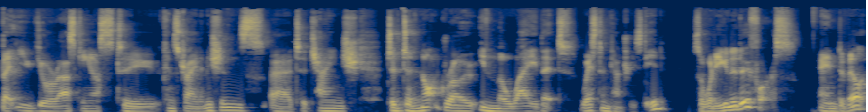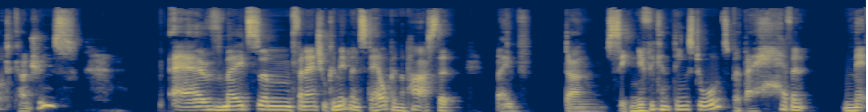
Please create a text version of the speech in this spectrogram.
but you, are asking us to constrain emissions, uh, to change, to, to not grow in the way that Western countries did. So, what are you going to do for us? And developed countries have made some financial commitments to help in the past that they've done significant things towards, but they haven't met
